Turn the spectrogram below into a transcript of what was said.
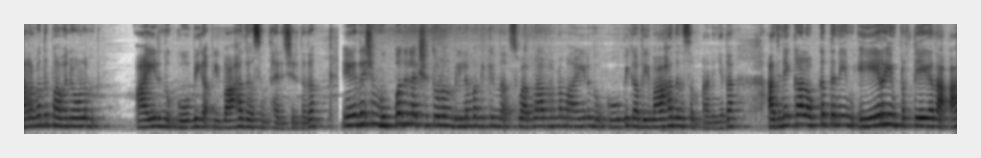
അറുപത് പവനോളം ആയിരുന്നു ഗോപിക വിവാഹ ദിവസം ധരിച്ചിരുന്നത്. ഏകദേശം മുപ്പത് ലക്ഷത്തോളം വിലമതിക്കുന്ന സ്വർണാഭരണമായിരുന്നു ഗോപിക വിവാഹ ദിവസം അണിഞ്ഞത്. അതിനേക്കാൾ ഒക്കെ തന്നെയും ഏറെയും പ്രത്യേകത ആ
